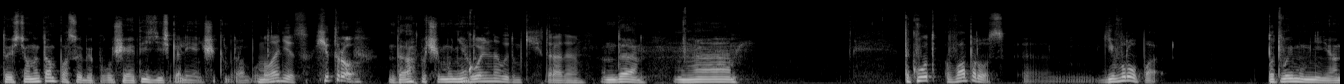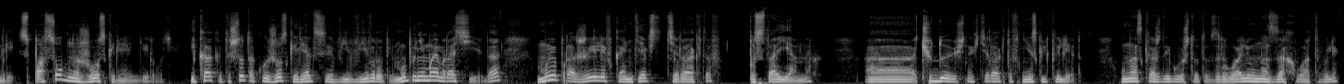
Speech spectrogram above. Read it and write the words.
то есть он и там пособие получает, и здесь кальянщиком работает. Молодец, хитро. Да, почему нет? Голь на выдумке хитра, да. Да. А... Так вот, вопрос. Э, Европа, по твоему мнению, Андрей, способна жестко реагировать? И как это? Что такое жесткая реакция в, Европе? Мы понимаем Россию, да? Мы прожили в контексте терактов постоянных, чудовищных терактов несколько лет. У нас каждый год что-то взрывали, у нас захватывали.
